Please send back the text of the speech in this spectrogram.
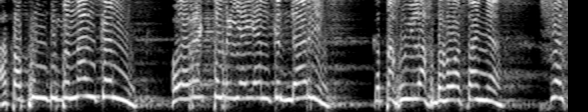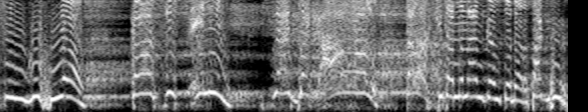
ataupun dimenangkan oleh rektor IAIN Kendari, ketahuilah bahwasanya sesungguhnya kasus ini sejak awal telah kita menangkan saudara takbir.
